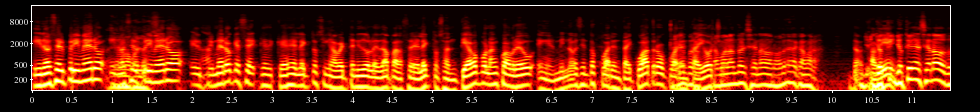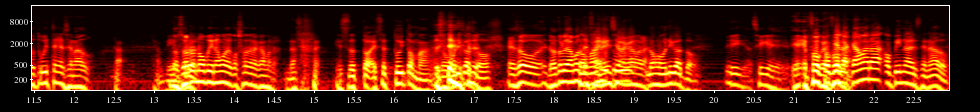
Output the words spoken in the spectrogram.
y no es el primero, y no es el primero, el ah. primero que se que es electo sin haber tenido la edad para ser electo. Santiago Polanco Abreu en el 1940 44, 48. Estamos hablando del Senado, no de la Cámara. Yo, estoy, en el Senado, tú estuviste en el Senado. Nosotros no opinamos de cosas de la Cámara. Eso es, to, eso es tú y Tomás, los únicos dos. Eso, nosotros le damos deferencia a la Cámara. Los únicos dos. Así que eh, enfoca. Porque la Cámara opina del Senado.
